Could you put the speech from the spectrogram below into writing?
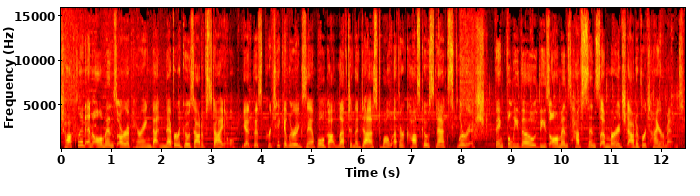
Chocolate and almonds are a pairing that never goes out of style, yet this particular example got left in the dust while other Costco snacks flourished. Thankfully, though, these almonds have since emerged out of retirement.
